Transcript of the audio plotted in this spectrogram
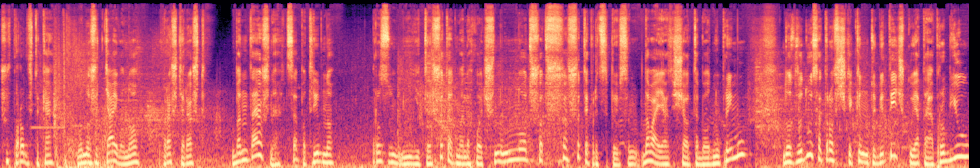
що ж поробиш таке, воно життя і воно, врешті-решт, бентежне, це потрібно розуміти. Що ти від мене хочеш? Ну, ну от що, що, що ти прицепився? Давай я ще від тебе одну прийму. Дозведуся трошечки, кину тобі тичку, я тебе проб'ю.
